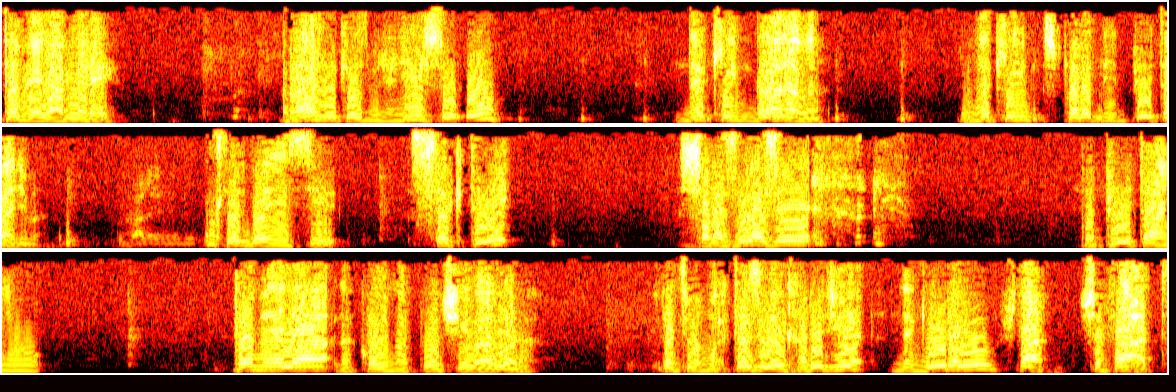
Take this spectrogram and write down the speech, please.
temelja vjere. Razlike između njih su u nekim granama, u nekim sporednim pitanjima. Sljedbenici sekti se razilaze po pitanju temelja na kojima počiva vjera. Recimo, Mu'tazila i Haridžije negiraju šta? Šefaat.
